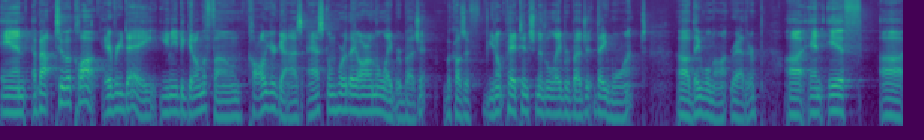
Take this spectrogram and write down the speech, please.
And about two o'clock every day, you need to get on the phone, call your guys, ask them where they are on the labor budget. Because if you don't pay attention to the labor budget they want, uh, they will not, rather. Uh, and if uh,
